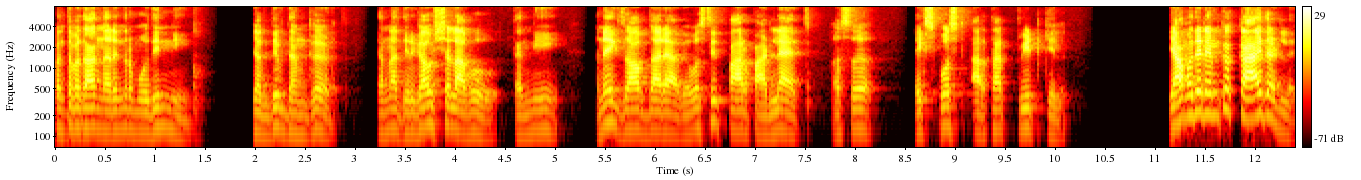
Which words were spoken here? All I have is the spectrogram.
पंतप्रधान नरेंद्र मोदींनी जगदीप धनखड त्यांना दीर्घायुष्य लाभो त्यांनी अनेक जबाबदाऱ्या व्यवस्थित पार पाडल्या आहेत असं एक्सपोस्ट अर्थात ट्विट केलं. यामध्ये नेमकं काय दडलंय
